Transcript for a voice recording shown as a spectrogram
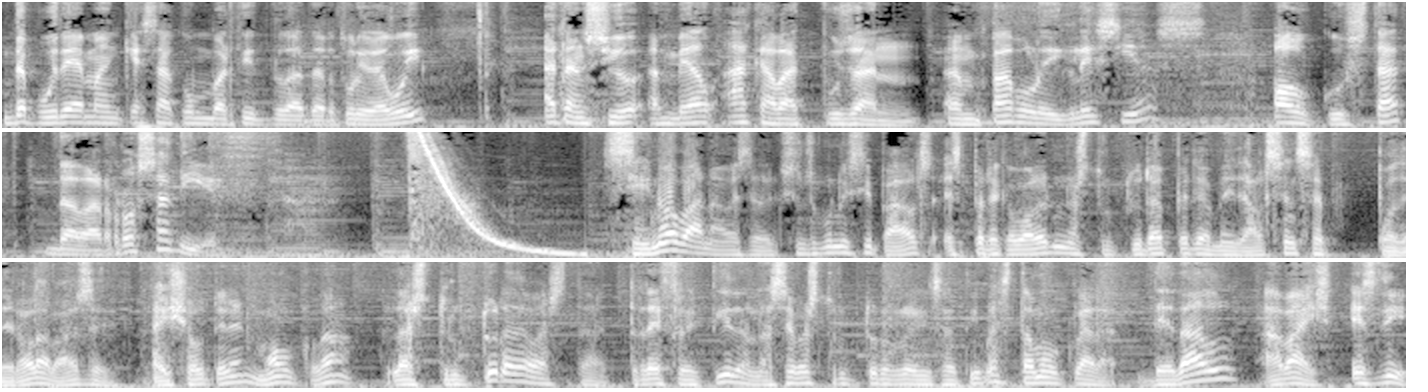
de Podem en què s'ha convertit la tertúlia d'avui, atenció, en Bel ha acabat posant en Pablo Iglesias al costat de la Rosa Díez. Si no van a les eleccions municipals és perquè volen una estructura piramidal sense poder a la base. Això ho tenen molt clar. L'estructura de l'Estat, reflectida en la seva estructura organitzativa, està molt clara, de dalt a baix. És dir,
